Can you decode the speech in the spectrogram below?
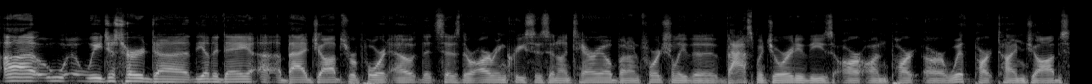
Uh, w- we just heard uh, the other day a, a, bad jobs report out that says there are increases in Ontario, but unfortunately, the vast majority of these are on part are with part-time jobs.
